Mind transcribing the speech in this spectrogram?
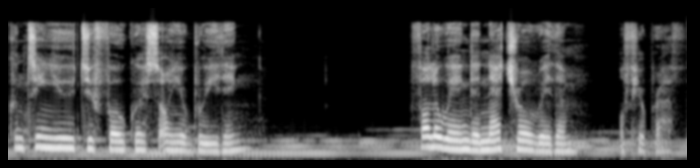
Continue to focus on your breathing, following the natural rhythm of your breath.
